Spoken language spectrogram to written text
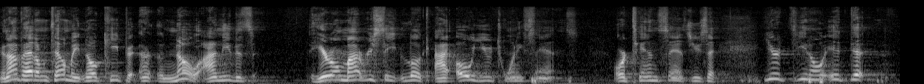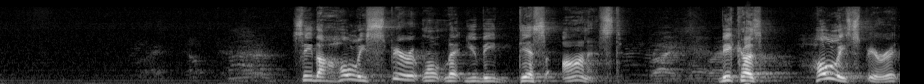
and I've had them tell me, no, keep it. Uh, no, I need this. here on my receipt, look, I owe you 20 cents or 10 cents. You say, you're, you know, it See, the Holy Spirit won't let you be dishonest. Because Holy Spirit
